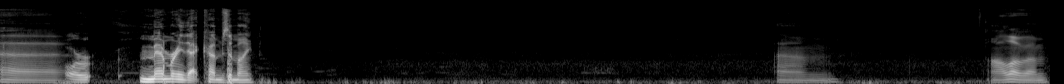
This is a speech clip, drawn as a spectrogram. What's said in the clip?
Uh, or memory that comes to mind? um, all of them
